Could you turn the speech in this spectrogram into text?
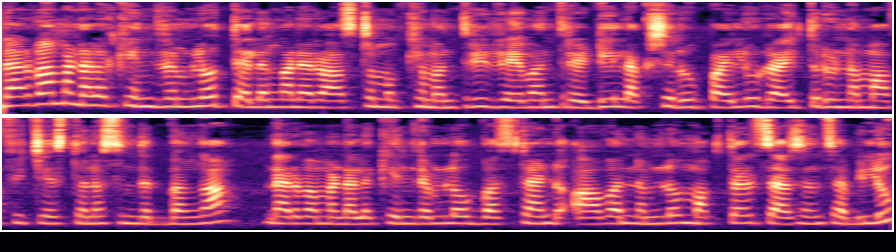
నర్వా మండల కేంద్రంలో తెలంగాణ రాష్ట్ర ముఖ్యమంత్రి రేవంత్ రెడ్డి లక్ష రూపాయలు రైతు రుణమాఫీ చేస్తున్న సందర్భంగా నర్వా మండల కేంద్రంలో బస్టాండ్ ఆవరణంలో మక్తల్ శాసనసభ్యులు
